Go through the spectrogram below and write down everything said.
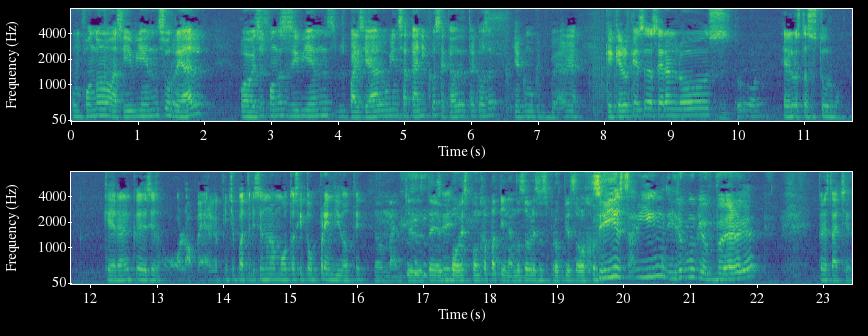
un fondo así bien surreal. O a veces fondos así bien... Parecía algo bien satánico sacado de otra cosa. Y era como que... verga. Que creo que esos eran los... Turbo, ¿no? Eran los tazos turbo. Que eran que decías, oh la verga, pinche Patricia en una moto así todo prendidote. No manches, este Sí. Bob Esponja patinando sobre sus propios ojos. Sí, está bien. Y era como que verga. Pero está chido.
